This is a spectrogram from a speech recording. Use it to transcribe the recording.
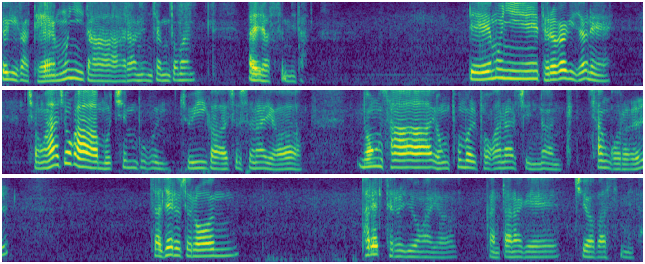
여기가 대문이다라는 정도만 알렸습니다. 대문이 들어가기 전에 정화조가 묻힌 부분 주의가 수선하여 농사용품을 보관할 수 있는 창고를 자재로 들어온 파레트를 이용하여 간단하게 지어봤습니다.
